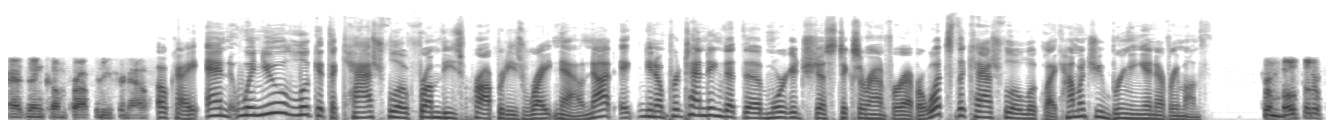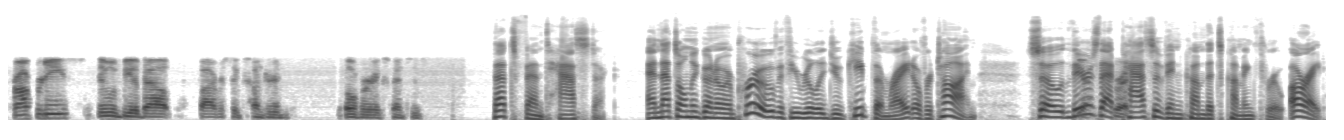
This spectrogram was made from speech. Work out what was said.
as income property for now. Okay. And when you look at the cash flow from these properties right now, not eh, you know pretending that the mortgage just sticks around forever, what's the cash flow look like? How much are you bringing in every month? From both of the properties, it would be about five or 600 over expenses. That's fantastic. And that's only going to improve if you really do keep them, right, over time. So there's Yeah, that correct. passive income that's coming through. All right.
